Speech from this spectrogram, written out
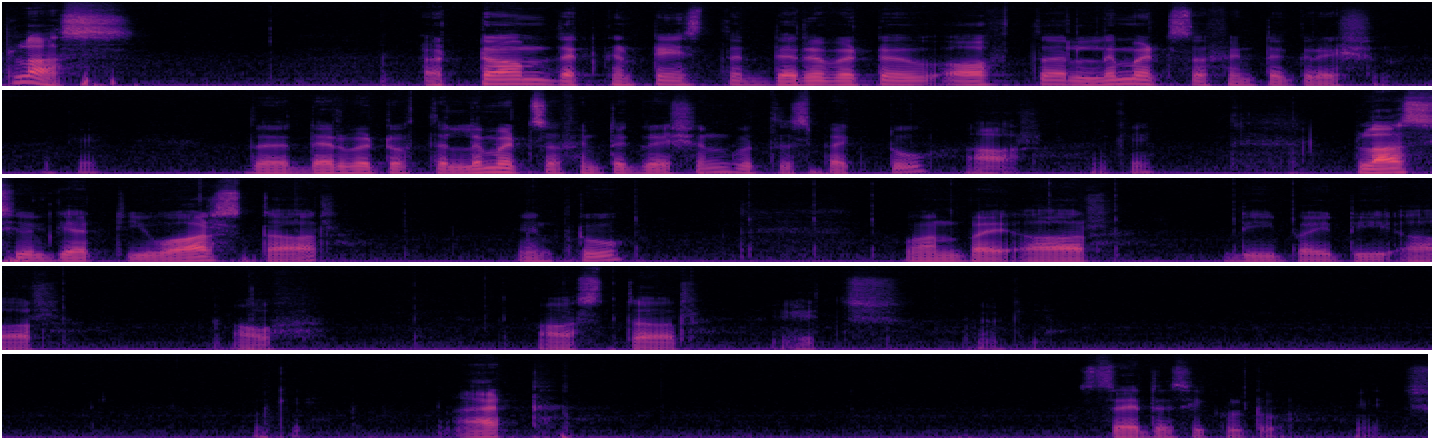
Plus a term that contains the derivative of the limits of integration, okay. the derivative of the limits of integration with respect to r. Okay. Plus you will get u r star into 1 by r d by dr of r star h okay. Okay. at z is equal to h.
